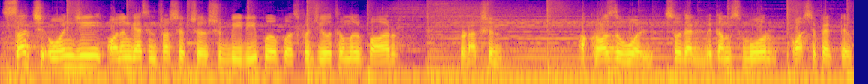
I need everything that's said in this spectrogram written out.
Such ONG oil and gas infrastructure should be repurposed for geothermal power production across the world so that it becomes more cost effective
